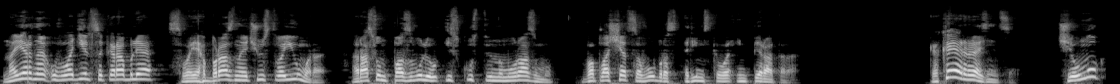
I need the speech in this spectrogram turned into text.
Наверное, у владельца корабля своеобразное чувство юмора, раз он позволил искусственному разуму воплощаться в образ римского императора. Какая разница? Челнок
